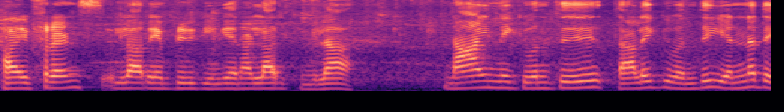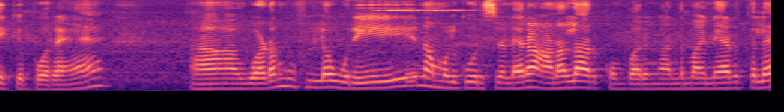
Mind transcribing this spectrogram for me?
ஹாய் ஃப்ரெண்ட்ஸ் எல்லோரும் எப்படி இருக்கீங்க? நல்லா இருக்கீங்களா? நான் இன்றைக்கி வந்து தலைக்கு வந்து எண்ணெய் தேய்க்க போகிறேன் உடம்பு ஃபுல்லாக ஒரே நம்மளுக்கு ஒரு சில நேரம் அனலாக இருக்கும் பாருங்கள் அந்த மாதிரி நேரத்தில்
